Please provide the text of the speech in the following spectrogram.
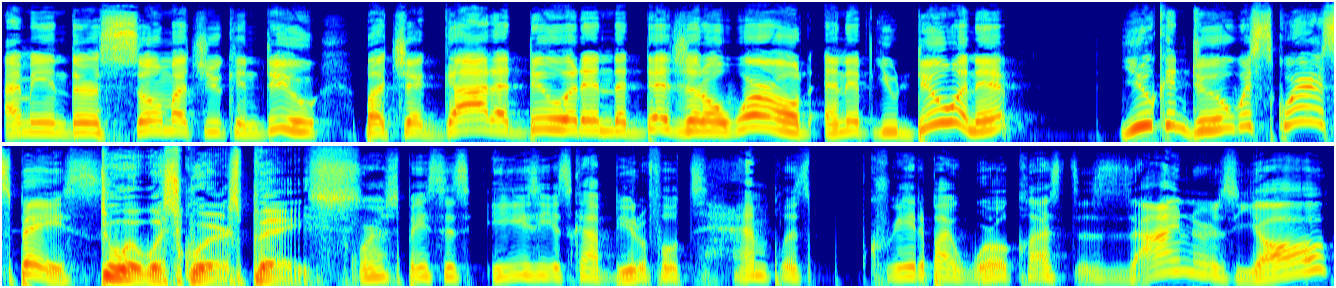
I mean, there's so much you can do, but you gotta do it in the digital world. And if you're doing it, you can do it with Squarespace. Do it with Squarespace. Squarespace is easy. It's got beautiful templates created by world class designers, y'all.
